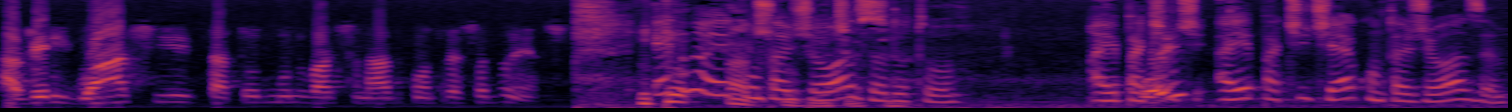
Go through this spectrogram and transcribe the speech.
averiguar se está todo mundo vacinado contra essa doença. Doutor, Ela é ah, contagiosa, desculpa, doutor? A hepatite, a hepatite é contagiosa?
